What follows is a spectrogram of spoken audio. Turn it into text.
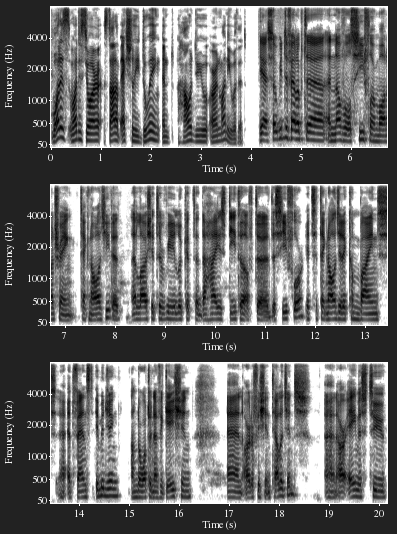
what is what is your startup actually doing, and how do you earn money with it? Yeah, so we developed a, a, novel seafloor monitoring technology that allows you to really look at the, the highest detail of the, the seafloor. It's a technology that combines uh, advanced imaging, underwater navigation, and artificial intelligence. And our aim is to,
